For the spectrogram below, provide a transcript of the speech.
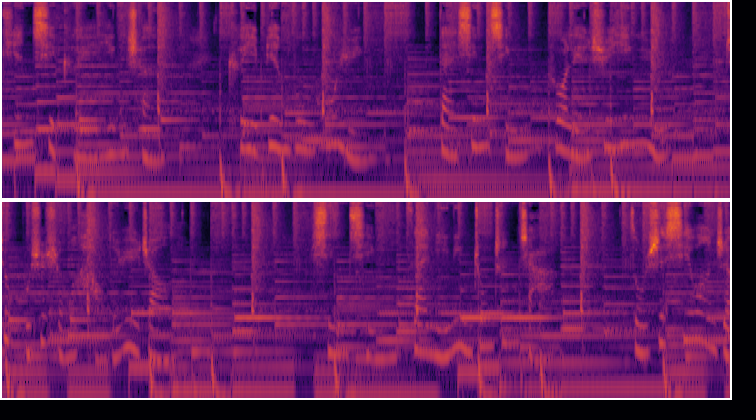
天气可以阴沉，可以遍布乌云，但心情若连续阴雨，就不是什么好的预兆了。心情在泥泞中挣扎，总是希望着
